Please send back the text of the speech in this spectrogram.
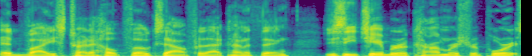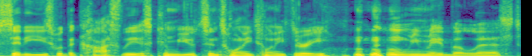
advice, try to help folks out for that kind of thing. You see, Chamber of Commerce report cities with the costliest commutes in 2023. we made the list.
